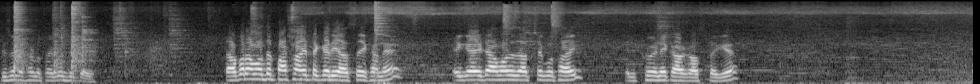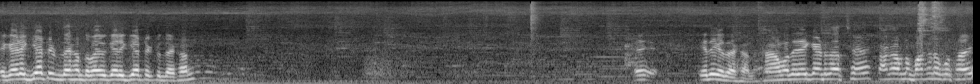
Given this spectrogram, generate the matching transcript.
পিছনে ফ্যানও থাকবে দুটাই। তারপর আমাদের পাশে আরেকটা গাড়ি আছে এখানে। এই গাড়িটা আমাদের যাচ্ছে কোথায়? এটা শুনে নেই কার কাছ থেকে। এই গাড়ি গিয়ারটা একটু দেখান তো ভাই ওই গাড়ি গিয়ারটা একটু দেখান। এদিকে দেখান। হ্যাঁ আমাদের এই গাড়িটা যাচ্ছে। কাকা আপনার বাসাটা কোথায়?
